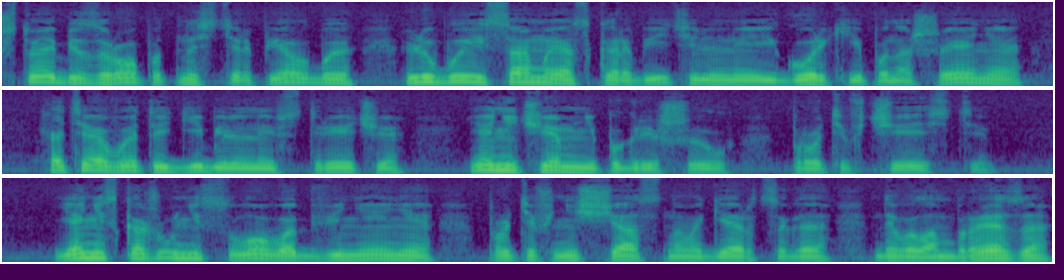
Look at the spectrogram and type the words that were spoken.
что я безропотно стерпел бы любые самые оскорбительные и горькие поношения, хотя в этой гибельной встрече я ничем не погрешил против чести. Я не скажу ни слова обвинения против несчастного герцога де Валамбреза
